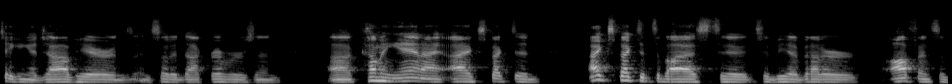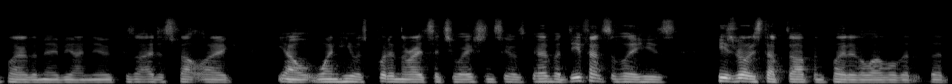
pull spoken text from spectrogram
taking a job here, and and so did Doc Rivers and uh, coming in, I, I expected I expected Tobias to to be a better offensive player than maybe I knew because I just felt like you know when he was put in the right situations he was good, but defensively he's he's really stepped up and played at a level that that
